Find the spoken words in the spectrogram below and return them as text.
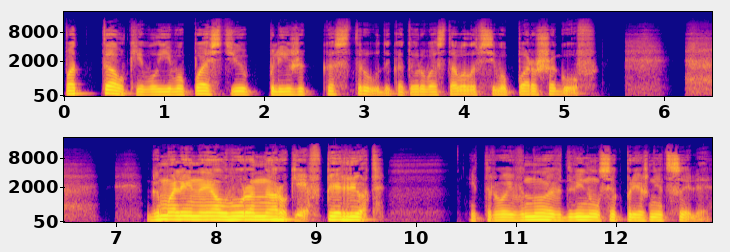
подталкивал его пастью ближе к костру, до которого оставалось всего пара шагов. «Гмалина Алвура на руки! Вперед!» И Трой вновь двинулся к прежней цели.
